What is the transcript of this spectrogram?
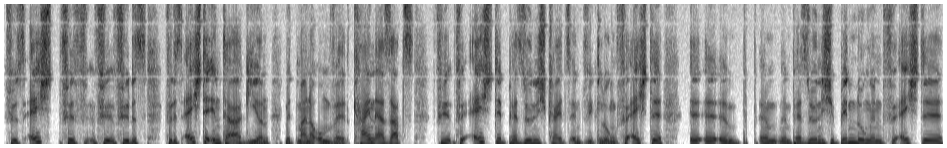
fürs echt, für, für, für, das, für das echte Interagieren mit meiner Umwelt. Kein Ersatz für, für echte Persönlichkeitsentwicklung, für echte äh, äh, äh, persönliche Bindungen, für echte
